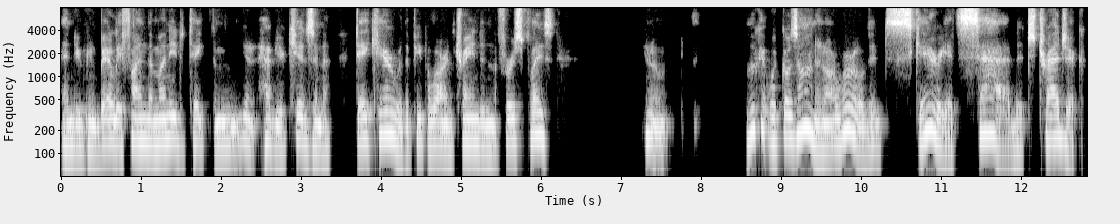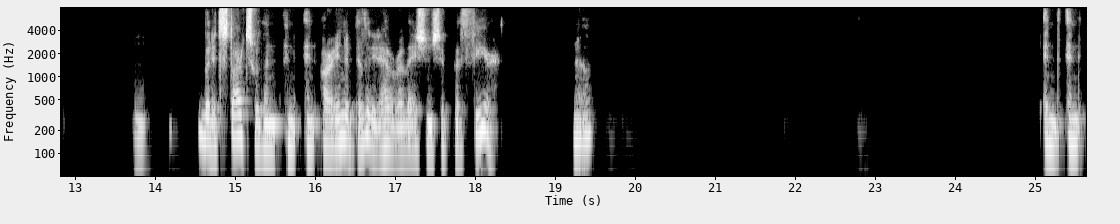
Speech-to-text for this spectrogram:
and you can barely find the money to take them, you know, have your kids in a daycare where the people aren't trained in the first place. You know, look at what goes on in our world. It's scary, it's sad, it's tragic. Mm. But it starts with an, an, an, our inability to have a relationship with fear. You know? And and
